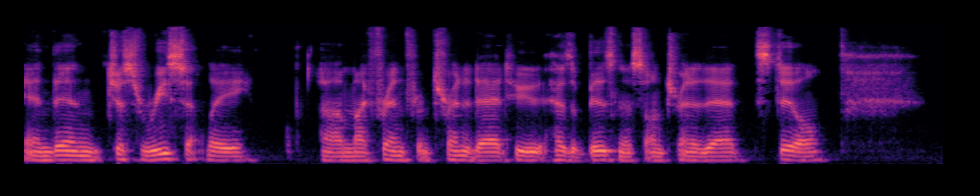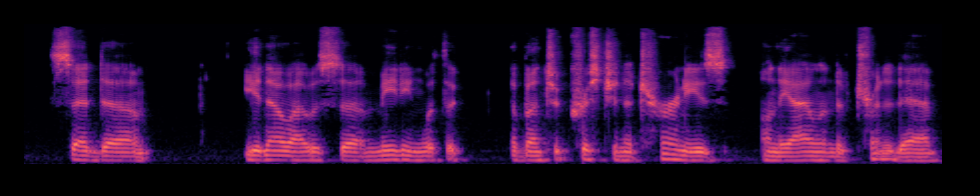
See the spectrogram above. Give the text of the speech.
and then just recently, uh, my friend from Trinidad who has a business on Trinidad still said, um, you know, I was uh, meeting with a, a, bunch of Christian attorneys on the island of Trinidad,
